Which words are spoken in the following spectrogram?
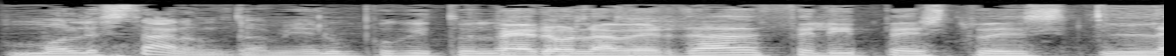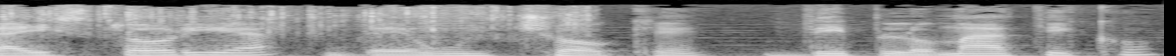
molestaron también un poquito en la Pero la verdad, Felipe, esto es la historia de un choque diplomático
